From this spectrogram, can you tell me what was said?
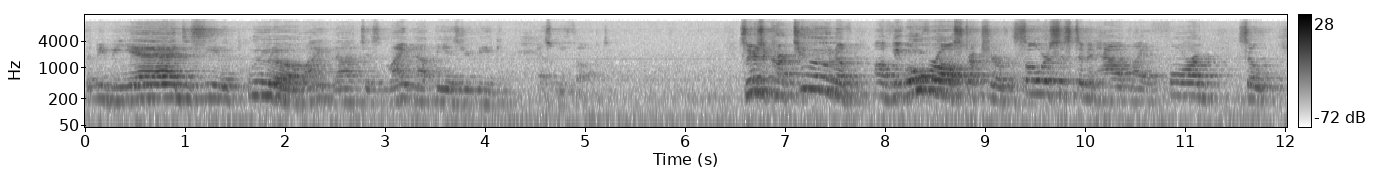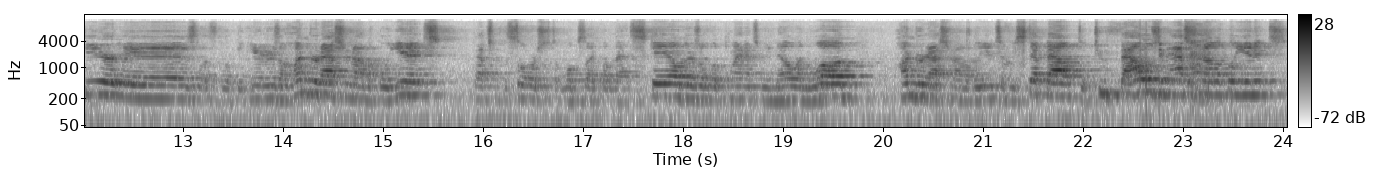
that we began to see that Pluto might not just might not be as unique. So here's a cartoon of, of the overall structure of the solar system and how it might have formed. So here is, let's look at here, here's 100 astronomical units. That's what the solar system looks like on that scale. There's all the planets we know and love, 100 astronomical units. If we step out to 2,000 astronomical units,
